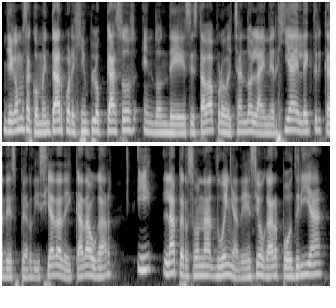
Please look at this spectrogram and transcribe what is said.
Llegamos a comentar, por ejemplo, casos en donde se estaba aprovechando la energía eléctrica desperdiciada de cada hogar y la persona dueña de ese hogar podría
